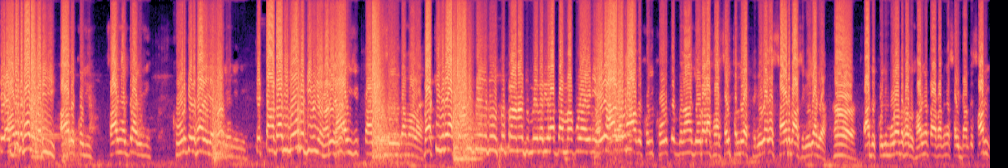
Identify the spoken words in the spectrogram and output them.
ਤੇ ਇੱਧਰ ਦਿਖਾ ਦੇ ਮਾੜੀ ਜੀ। ਆ ਦੇਖੋ ਜੀ ਸਾਰੀਆਂ ਇੱਧਰ ਆ ਜੀ। ਖੋਲ ਕੇ ਦਿਖਾ ਦੇ ਜਾਣਾ ਹਾਂਜੀ ਹਾਂਜੀ ਹਾਂਜੀ। ਤੇ ਟਾਟਾ ਦੀ ਮੋਹਰ ਲੱਗੀ ਹੋਈ ਆ ਸਾਰੇ ਸਾਰੀ ਜੀ ਟਾਟਾ ਸੇਲ ਦਾ ਮਾਲ ਹੈ ਬਾਕੀ ਵੀਰੇ ਆਪਣਾ ਵੀ ਪੇਜ ਦੋਸਤੋ ਪੁਰਾਣਾ ਜ਼ਿੰਮੇਵਾਰੀ ਵਾਲਾ ਕੰਮ ਆ ਕੋਈ ਆਏ ਨਹੀਂ ਹੈਗਾ। ਆ ਦੇਖੋ ਜੀ ਖੋਲ ਕੇ ਬਿਨਾ ਜੋੜ ਵਾਲਾ ਫਰਸਾ ਹੀ ਥੱਲੇ ਹੱਥ ਗਿਆ ਜਾਂ ਸਾਈਡ ਦਾ ਜਾ ਗਿਆ। ਹਾਂ। ਆ ਦੇਖੋ ਜੀ ਮੋਹਰਾਂ ਦਿਖਾ ਦਿਓ ਸਾਰੀਆਂ ਟਾਟਾ ਦੀਆਂ ਸਾਈਡਾਂ ਤੇ ਸਾਰੀ।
